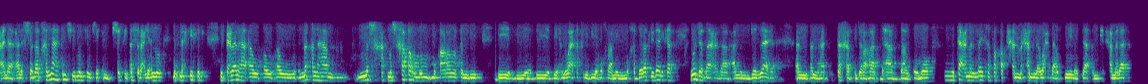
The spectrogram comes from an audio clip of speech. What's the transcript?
على على الشباب. خلاها تمشي ممكن بشكل بشكل أسرع لأنه مثل ما حكيت لك استعمالها أو أو أو نقلها مش مش خطر مقارنة ب بأنواع تقليدية أخرى من المخدرات. لذلك وجب على على الجزائر أنها تتخذ إجراءات بهذا الأمور. وتعمل ليس فقط حملة واحدة أو اثنين أو ثلاثة يمكن حملات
